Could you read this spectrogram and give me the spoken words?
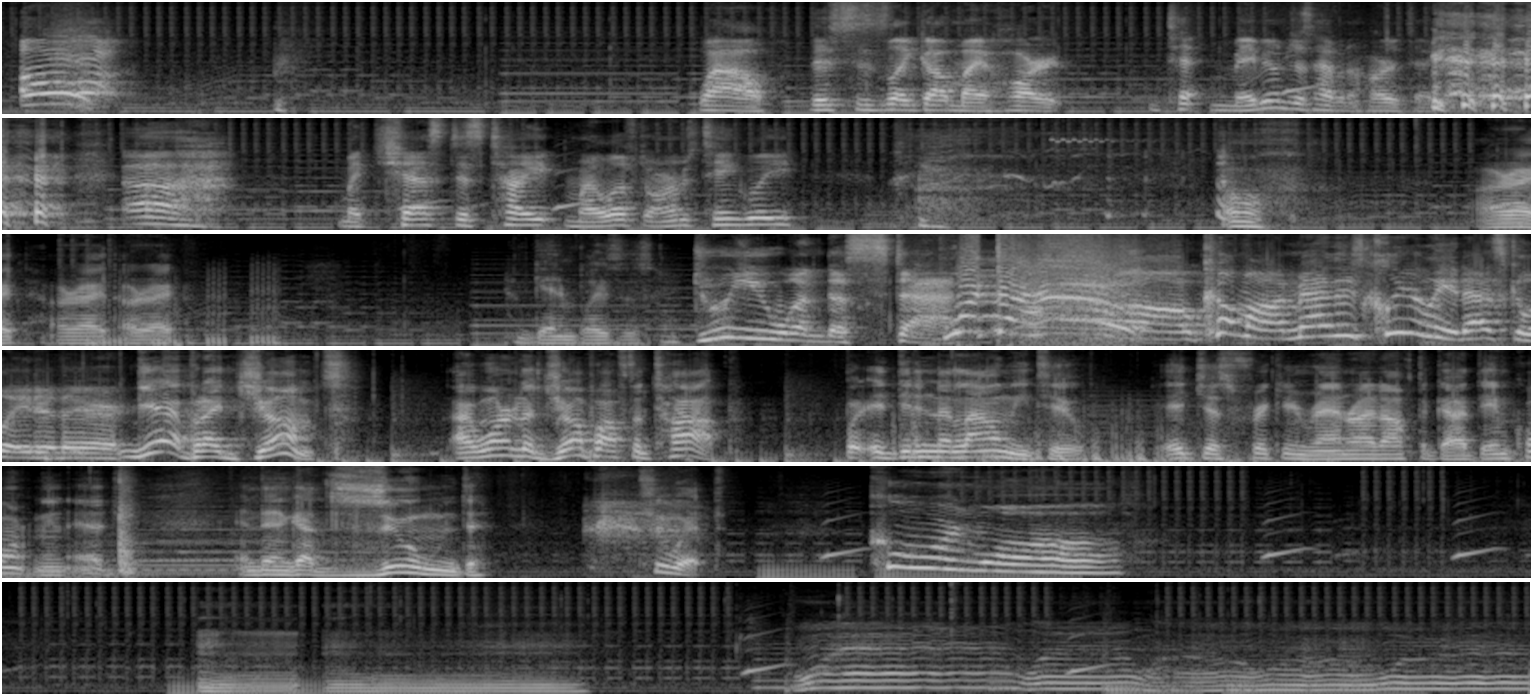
Oh! Wow, this is like got my heart. Te- maybe I'm just having a heart attack. Ah, my chest is tight. My left arm's tingly. oh. All right, all right, all right. I'm getting places. Do you understand? What the hell? Oh, come on, man. There's clearly an escalator there. Yeah, but I jumped. I wanted to jump off the top, but it didn't allow me to. It just freaking ran right off the goddamn corner edge, and then got zoomed to it. Cornwall. Mm, mm. Wah, wah, wah,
